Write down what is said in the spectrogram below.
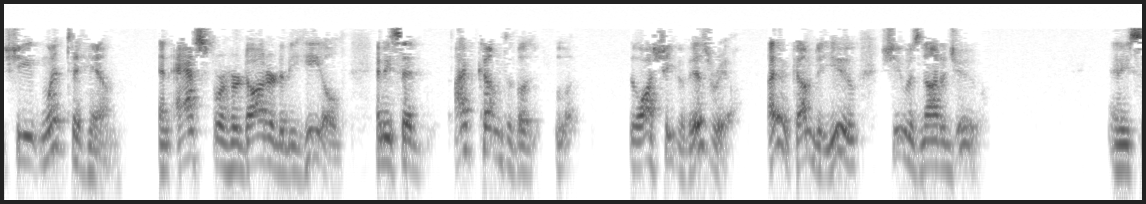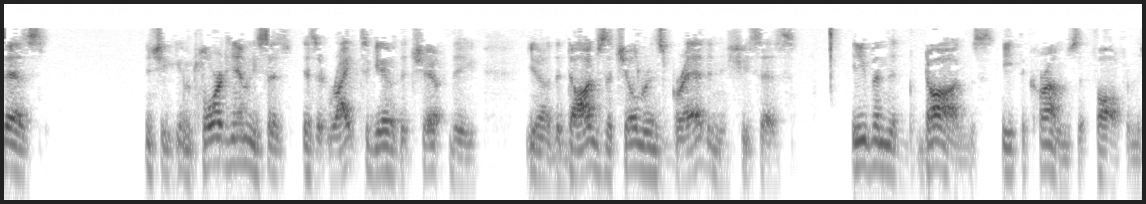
she went to him and asked for her daughter to be healed. And he said, I've come to the, the lost sheep of Israel. I didn't come to you. She was not a Jew. And he says, and she implored him. And he says, "Is it right to give the the, you know, the dogs the children's bread?" And she says, even the dogs eat the crumbs that fall from the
